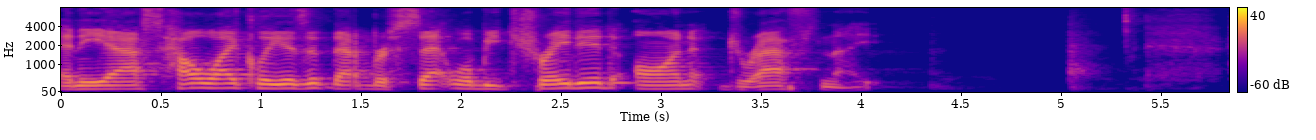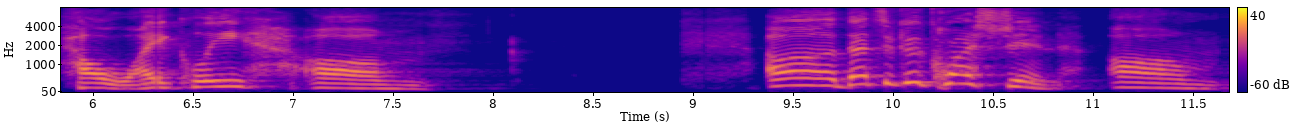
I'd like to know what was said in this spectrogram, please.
and he asks, "How likely is it that Brissett will be traded on draft night?" How likely? Um, uh, that's a good question. Um,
